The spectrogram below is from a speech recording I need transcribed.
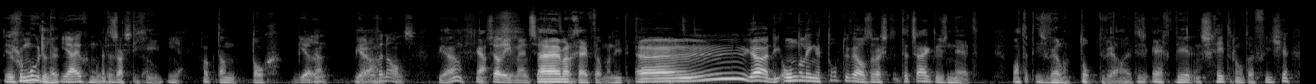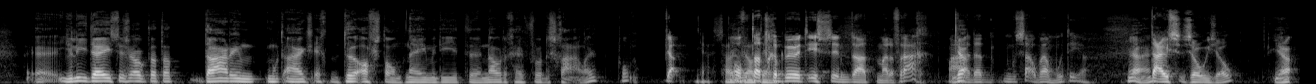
Heel gemoedelijk. Ja, heel gemoedelijk. Dat is actie. Ja. Ook dan toch. Björn. Ja. Van ons. Ja, ja. Sorry, mensen. Nee, maar dat geeft allemaal niet. Eh, ja, die onderlinge topduels, dat, was- dat zei ik dus net. Want het is wel een topduel. Het is echt weer een schitterend affiche. Eh, jullie idee is dus ook dat, dat daarin moet Ajax echt de afstand nemen die het eh, nodig heeft voor de schaal, hè? toch? Ja. zou ik of wel dat denken. gebeurt is inderdaad maar de vraag. Maar Ja. dat moet- zou wel moeten, ja. Ja? Thuis sowieso. Ja,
